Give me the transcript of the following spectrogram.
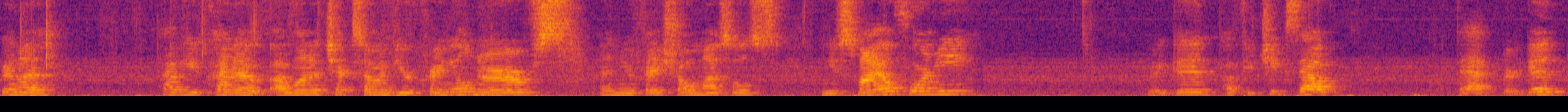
gonna have you kind of, I want to check some of your cranial nerves and your facial muscles. Can you smile for me? Very good. Puff your cheeks out. Like that. Very good.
